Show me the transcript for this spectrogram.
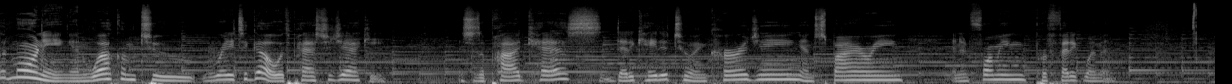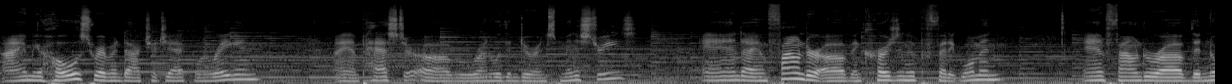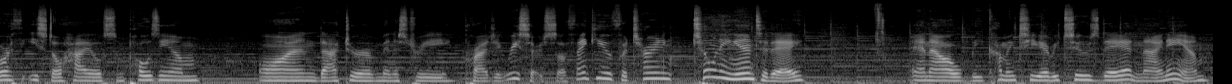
Good morning and welcome to Ready to Go with Pastor Jackie. This is a podcast dedicated to encouraging, inspiring, and informing prophetic women. I am your host, Reverend Dr. Jacqueline Reagan. I am pastor of Run with Endurance Ministries, and I am founder of Encouraging the Prophetic Woman and founder of the Northeast Ohio Symposium on Doctor of Ministry Project Research. So thank you for turning, tuning in today. And I'll be coming to you every Tuesday at 9 a.m.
